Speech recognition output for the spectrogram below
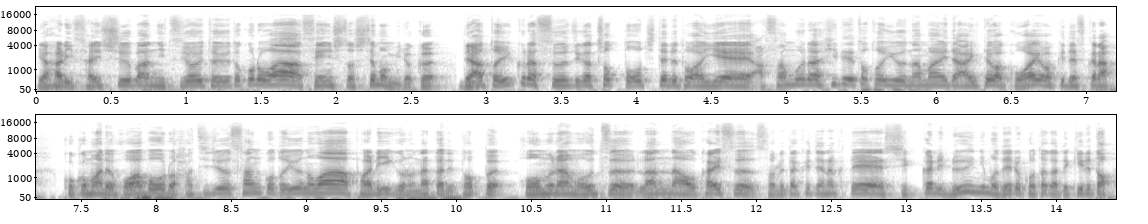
やはり最終盤に強いというところは、選手としても魅力。で、あといくら数字がちょっと落ちてるとはいえ、浅村秀人という名前で相手は怖いわけですから、ここまでフォアボール83個というのは、パリーグの中でトップ。ホームランを打つ、ランナーを返す、それだけじゃなくて、しっかり塁にも出ることができると、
